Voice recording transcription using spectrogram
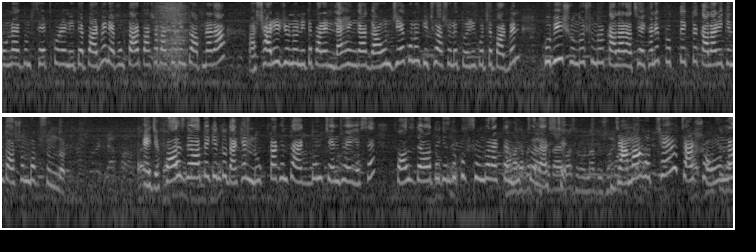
ওড়না একদম সেট করে নিতে পারবেন এবং তার পাশাপাশি কিন্তু আপনারা শাড়ির জন্য নিতে পারেন লেহেঙ্গা গাউন যে কোনো কিছু আসলে তৈরি করতে পারবেন। খুবই সুন্দর সুন্দর কালার আছে এখানে। প্রত্যেকটা কালারই কিন্তু অসম্ভব সুন্দর। এই যে ফলস দেওয়াতে কিন্তু দেখেন লুকটা কিন্তু একদম চেঞ্জ হয়ে গেছে। ফলস দেওয়াতে কিন্তু খুব সুন্দর একটা লুক চলে আসছে। জামা হচ্ছে চারশো ওড়না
